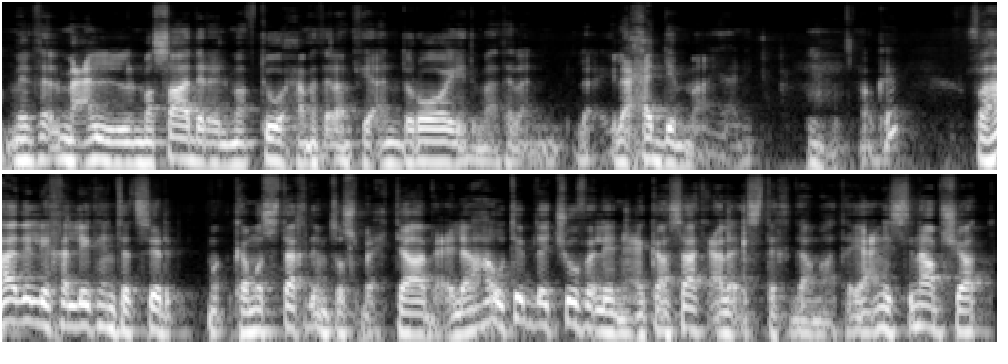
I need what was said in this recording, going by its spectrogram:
مثل مع المصادر المفتوحة مثلا في أندرويد مثلا لا- إلى حد ما يعني. okay؟ فهذا اللي يخليك أنت تصير كمستخدم تصبح تابع لها وتبدأ تشوف الانعكاسات على استخداماتها. يعني السناب شات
